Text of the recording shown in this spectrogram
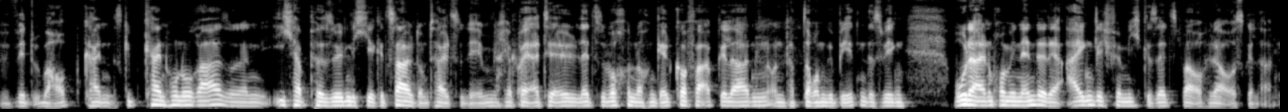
wird überhaupt kein, es gibt kein Honorar, sondern ich habe persönlich hier gezahlt, um teilzunehmen. Ich habe bei RTL letzte Woche noch einen Geldkoffer abgeladen und habe darum gebeten. Deswegen wurde ein Prominenter, der eigentlich für mich gesetzt war, auch wieder ausgeladen.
